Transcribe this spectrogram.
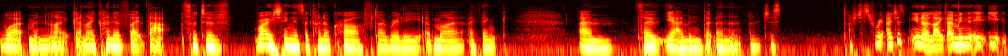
workmanlike. And I kind of like that sort of writing as a kind of craft. I really admire. I think. Um, so yeah, I mean, but then I, I just I just, re- I just, you know, like, I mean, it, you,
